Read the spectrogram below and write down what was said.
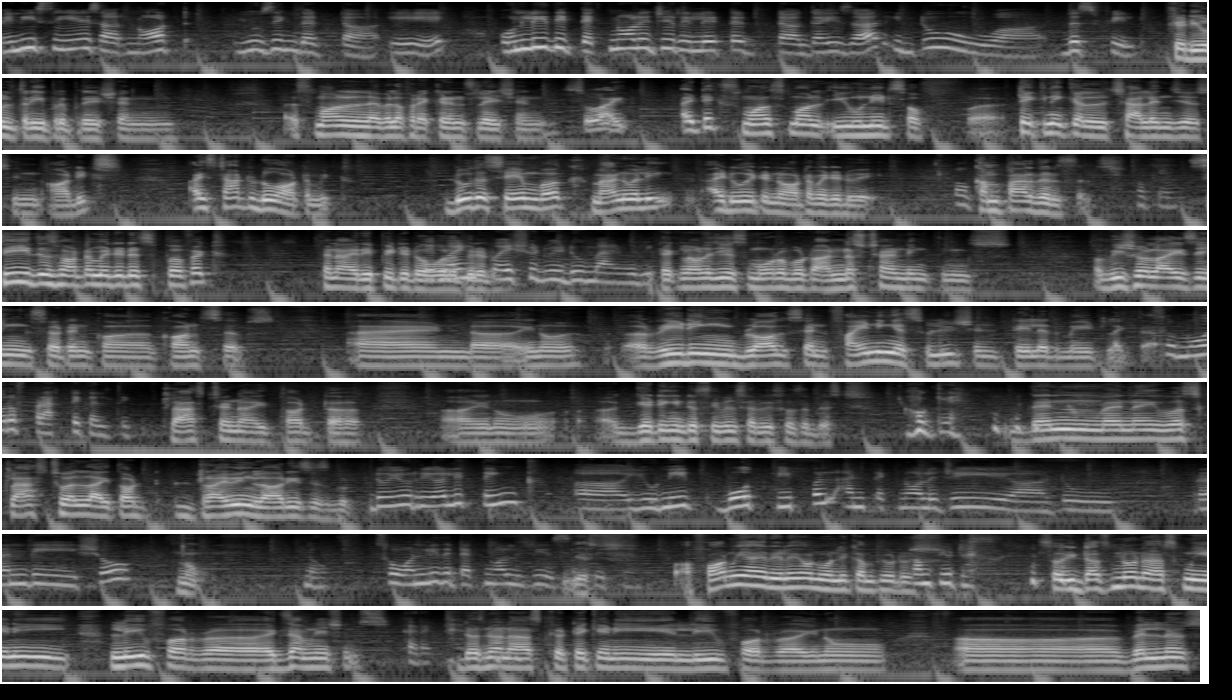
many CAs are not using that uh, AI. Only the technology related uh, guys are into uh, this field. Schedule 3 preparation, a small level of reconciliation. So I, I take small, small units of uh, technical challenges in audits. I start to do automate. Do the same work manually, I do it in an automated way. Okay. Compare the results. Okay. See this automated is perfect, then I repeat it Then over a why, period. why should we do manually? Technology is more about understanding things, visualizing certain co- concepts, and uh, you know, uh, reading blogs and finding a solution tailor-made like that. So more of practical thing. Class 10, I thought, uh, uh, you know, uh, getting into civil service was the best. Okay. then when I was class 12, I thought driving lorries is good. do you really think uh, you need both people and technology uh, to run the show? No. No. So only the technology is sufficient. Uh, For me, I rely on only computers. Computers. so it does not ask me any leave for uh, examinations. Correct. does not ask take any leave for uh, you know uh, wellness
